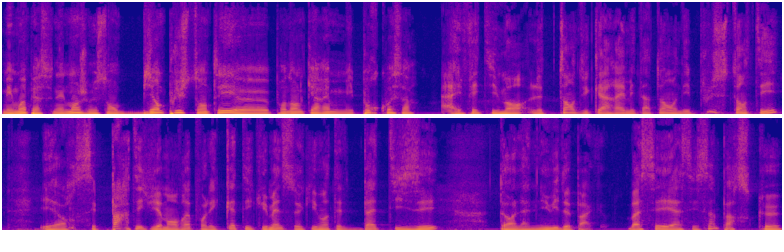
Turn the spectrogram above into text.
mais moi personnellement, je me sens bien plus tenté euh, pendant le carême. Mais pourquoi ça? Ah, effectivement, le temps du carême est un temps où on est plus tenté. Et alors, c'est particulièrement vrai pour les catéchumènes, ceux qui vont être baptisés dans la nuit de Pâques. Bah, c'est assez simple parce que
